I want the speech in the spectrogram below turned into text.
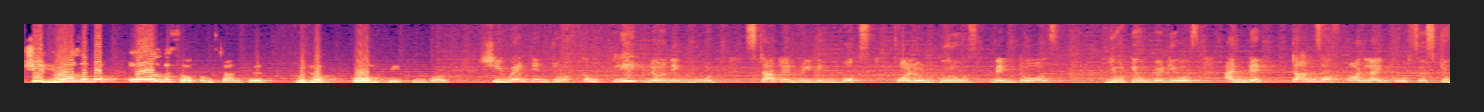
she rose above all the circumstances with her firm faith in God. She went into a complete learning mode, started reading books, followed gurus, mentors, YouTube videos, and did tons of online courses to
